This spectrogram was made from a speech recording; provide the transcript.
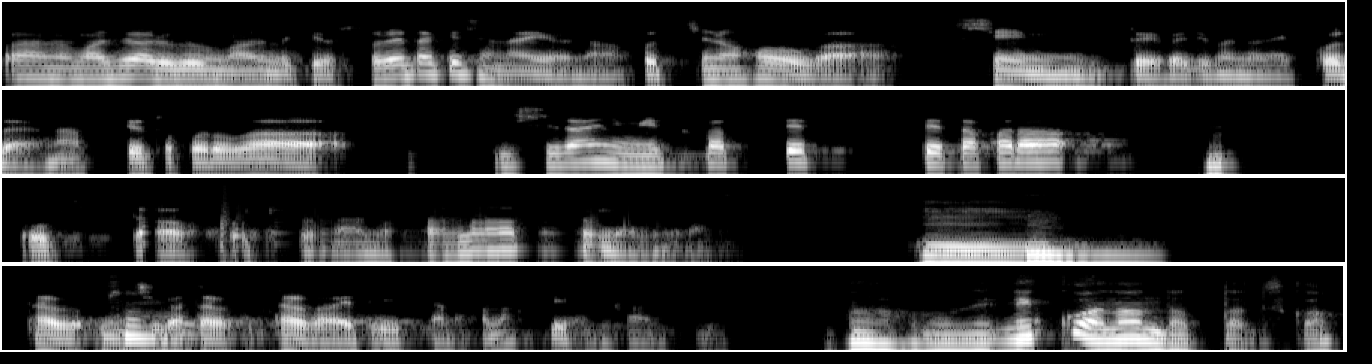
あの交わる部分もあるんだけど、それだけじゃないよな、こっちの方が芯というか自分の根っこだよなっていうところが、次第に見つかってってたからうん、起きたことなのかなと思います。う。うんん多分道がた互えていったのかなっていう感じ。なるほどね。根っこは何だったんですか？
